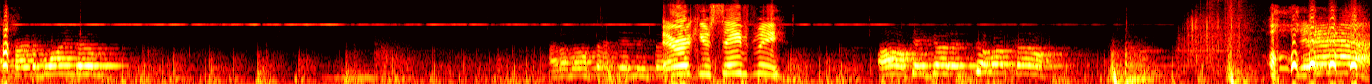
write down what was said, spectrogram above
I'm trying to blind him. I don't know if that did anything. Eric, you saved me! Oh, okay, good. It's still up though. Oh. Yeah!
